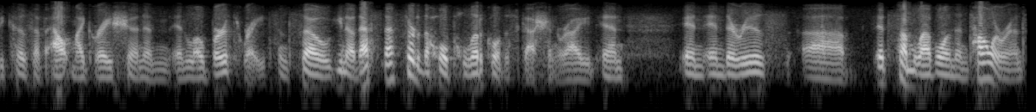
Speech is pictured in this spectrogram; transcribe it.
because of outmigration and, and low birth rates. And so, you know, that's that's sort of the whole political discussion, right? And and and there is uh, at some level an intolerance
